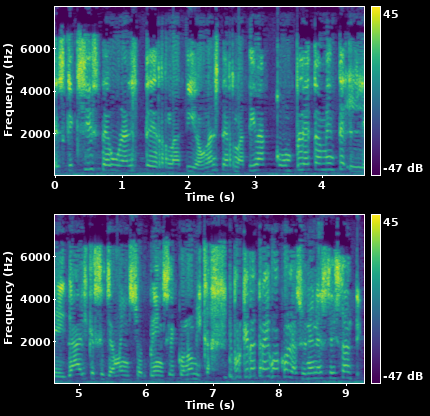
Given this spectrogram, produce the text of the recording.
es que existe una alternativa, una alternativa completamente legal que se llama insolvencia económica. ¿Y por qué la traigo a colación en este instante?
